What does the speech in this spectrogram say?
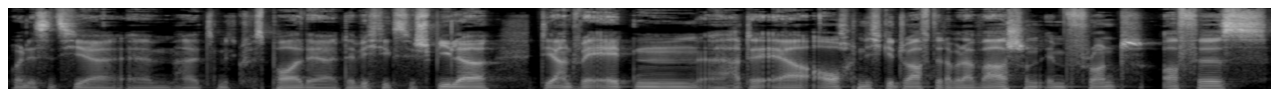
und ist jetzt hier ähm, halt mit Chris Paul der, der wichtigste Spieler. Die Andre Ayton äh, hatte er auch nicht gedraftet, aber da war schon im Front Office.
